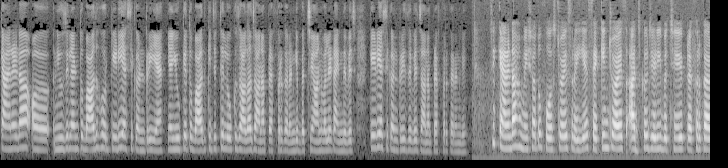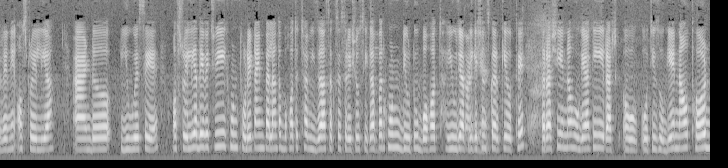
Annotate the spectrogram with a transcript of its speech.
ਕੈਨੇਡਾ ਨਿਊਜ਼ੀਲੈਂਡ ਤੋਂ ਬਾਅਦ ਹੋਰ ਕਿਹੜੀ ਐਸੀ ਕੰਟਰੀ ਹੈ ਜਾਂ ਯੂਕੇ ਤੋਂ ਬਾਅਦ ਕਿ ਜਿੱਥੇ ਲੋਕ ਜ਼ਿਆਦਾ ਜਾਣਾ ਪ੍ਰੈਫਰ ਕਰਨਗੇ, ਬੱਚੇ ਆਉਣ ਵਾਲੇ ਟਾਈਮ ਦੇ ਵਿੱਚ, ਕਿਹੜੀ ਐਸੀ ਕੰਟਰੀਜ਼ ਦੇ ਵਿੱਚ ਜਾਣਾ ਪ੍ਰੈਫਰ ਕਰਨਗੇ? ਸੀ ਕੈਨੇਡਾ ਹਮੇਸ਼ਾ ਤੋਂ ਫਰਸਟ ਚੋਇਸ ਰਹੀ ਹੈ। ਸੈਕਿੰਡ ਚੋਇਸ ਅੱਜਕੱਲ ਜਿਹੜੀ ਬੱਚੇ ਪ੍ਰੈਫਰ ਕਰ ਰਹੇ ਨੇ Australia and U S A ਹੈ। ਆਸਟ੍ਰੇਲੀਆ ਦੇ ਵਿੱਚ ਵੀ ਹੁਣ ਥੋੜੇ ਟਾਈਮ ਪਹਿਲਾਂ ਤਾਂ ਬਹੁਤ ਅੱਛਾ ਵੀਜ਼ਾ ਸਕਸੈਸ ਰੇਸ਼ੋ ਸੀਗਾ ਪਰ ਹੁਣ ਡਿਊ ਟੂ ਬਹੁਤ ਹਿਊਜ ਐਪਲੀਕੇਸ਼ਨਸ ਕਰਕੇ ਉੱਥੇ ਰਸ਼ ਹੀ ਇੰਨਾ ਹੋ ਗਿਆ ਕਿ ਰਸ਼ ਉਹ ਉਹ ਚੀਜ਼ ਹੋ ਗਈ ਹੈ now third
